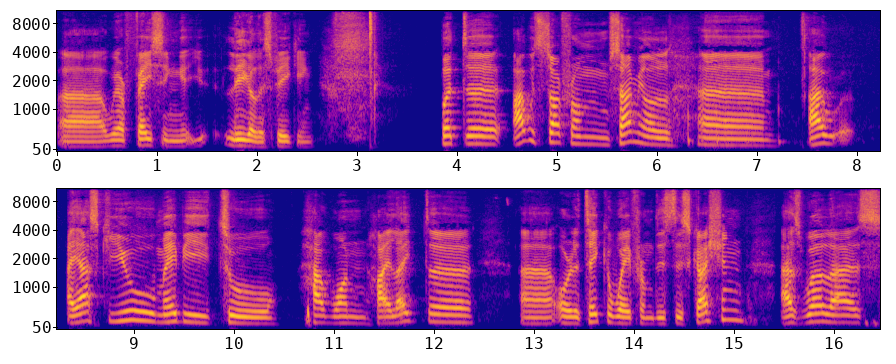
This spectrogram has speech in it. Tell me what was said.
uh, we are facing, legally speaking. But uh, I would start from Samuel. Uh, I I ask you maybe to have one highlight uh, or the takeaway from this discussion, as well as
